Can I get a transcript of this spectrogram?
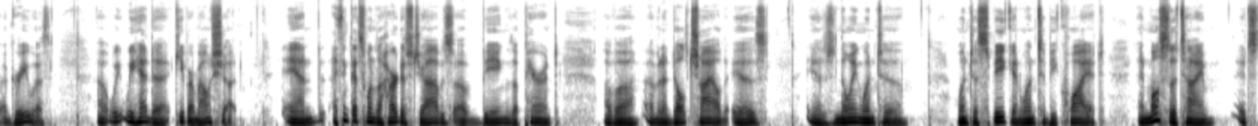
agree with. Uh, we, we had to keep our mouth shut. And i think that's one of the hardest jobs of being the parent of a of an adult child is is knowing when to when to speak and when to be quiet. And most of the time it's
